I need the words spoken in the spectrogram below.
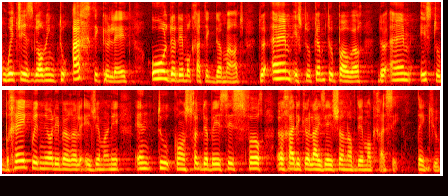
which is going to articulate all the democratic demands. The aim is to come to power. The aim is to break with neoliberal hegemony and to construct the basis for a radicalization of democracy. Thank you.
